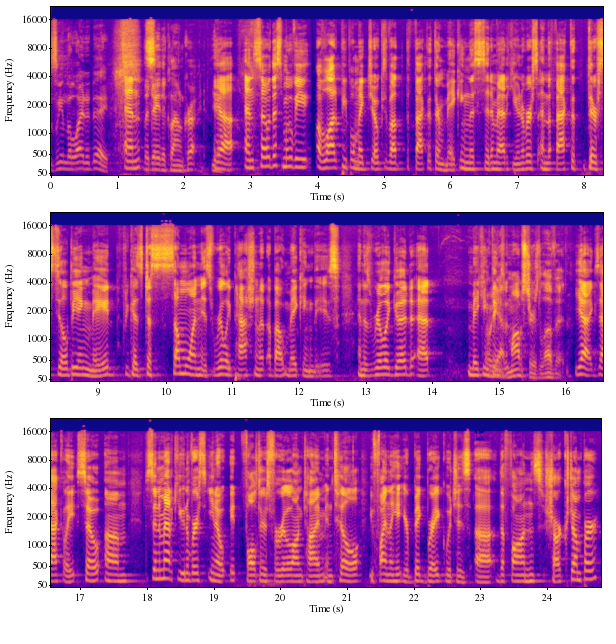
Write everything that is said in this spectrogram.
seen the light of day. and The day the clown cried. Yeah. And so this movie, a lot of people make jokes about the fact that they're making this cinematic universe and the fact that they're still being made because just someone is really passionate about making these and is really good at making Oh things. yeah, mobsters love it. yeah, exactly. So um, the cinematic universe, you know, it falters for a really long time until you finally hit your big break, which is uh, the Fonz Shark Jumper.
